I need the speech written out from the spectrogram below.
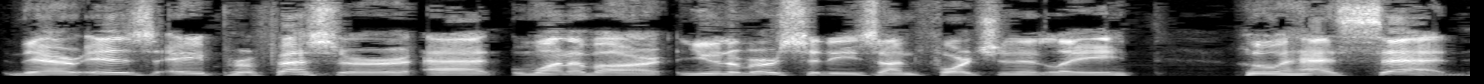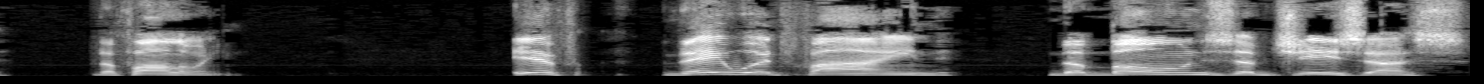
There is a professor at one of our universities, unfortunately, who has said the following If they would find the bones of Jesus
